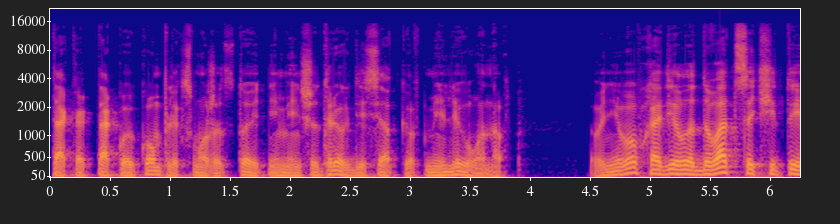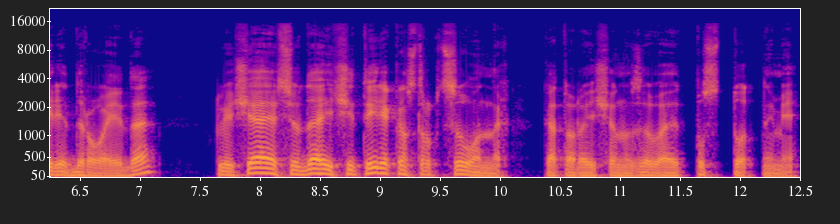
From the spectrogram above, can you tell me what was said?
так как такой комплекс может стоить не меньше трех десятков миллионов. В него входило 24 дроида, включая сюда и четыре конструкционных, которые еще называют пустотными.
